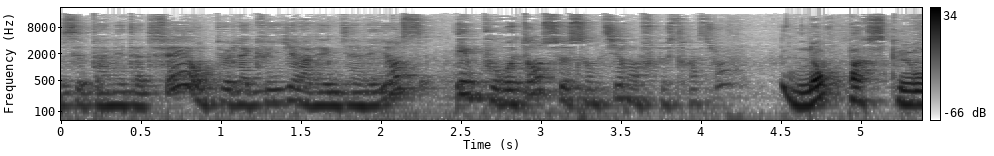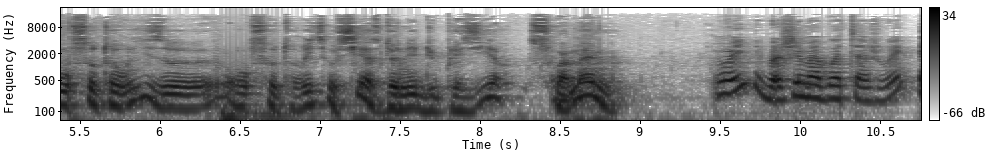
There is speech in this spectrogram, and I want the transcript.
c'est un état de fait, on peut l'accueillir avec bienveillance, et pour autant se sentir en frustration. Non, parce qu'on s'autorise, euh, on s'autorise aussi à se donner du plaisir soi-même. Oui, bah, j'ai ma boîte à jouer.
